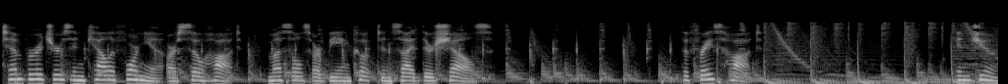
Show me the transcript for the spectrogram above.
Temperatures in California are so hot, mussels are being cooked inside their shells. The phrase hot. In June,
